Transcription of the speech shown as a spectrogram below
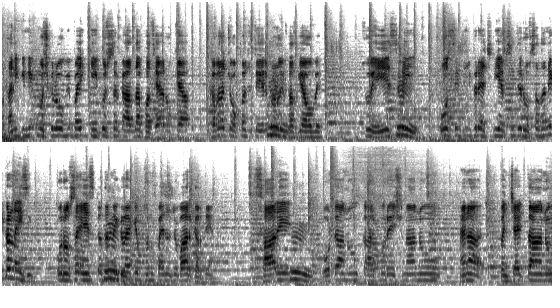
ਪਤਾ ਨਹੀਂ ਕਿੰਨੀ ਕੁ ਮੁਸ਼ਕਲ ਹੋਊਗੀ ਬਾਈ ਕੀ ਕੁਝ ਸਰਕਾਰ ਦਾ ਫਸਿਆ ਰੁਕਿਆ। ਖਬਰ ਚੋਪਲ 'ਚ ਤੇਲ ਬਣੋ ਹੀ ਫਸ ਗਿਆ ਹੋਵੇ। ਸੋ ਇਸ ਲਈ ਉਸ ਸਥਿਤੀ ਫਿਰ ਐਚਡੀਐਫਸੀ ਤੇ ਰੋਸਾ ਤਾਂ ਨਿਕਲਣਾ ਹੀ ਸੀ। ਉਹ ਰੋਸਾ ਇਸ ਕਦਰ। ਨਿਕਲਿਆ ਕਿ ਤੁਹਾਨੂੰ ਪੈਨਲ 'ਚੋਂ ਬਾਹਰ ਕਰਦੇ ਆ। ਸਾਰੇ। ਬੋਰਡਾਂ ਨੂੰ ਕਾਰਪੋਰੇਸ਼ਨਾਂ ਨੂੰ ਹੈਨਾ ਪੰਚਾਇਤਾਂ ਨੂੰ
